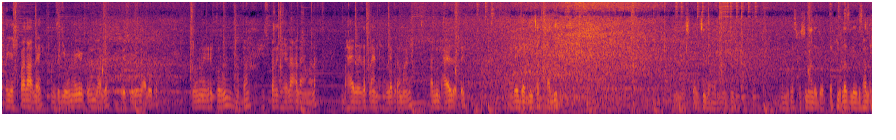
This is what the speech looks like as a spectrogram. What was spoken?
आता यशपाल आला आहे आमचं जेवण वगैरे करून झालं. फ्रेश वगैरे झालं होतं. जेवण वगैरे करून आता यशपाल घ्यायला आला आहे आम्हाला. बाहेर जायचा प्लॅन ठरल्याप्रमाणे. आम्ही बाहेर जातो आहे गल्लीच्या खाली. यशपालची झाड होती मगासपासून आले वाटतं मलाच लेट झालंय.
